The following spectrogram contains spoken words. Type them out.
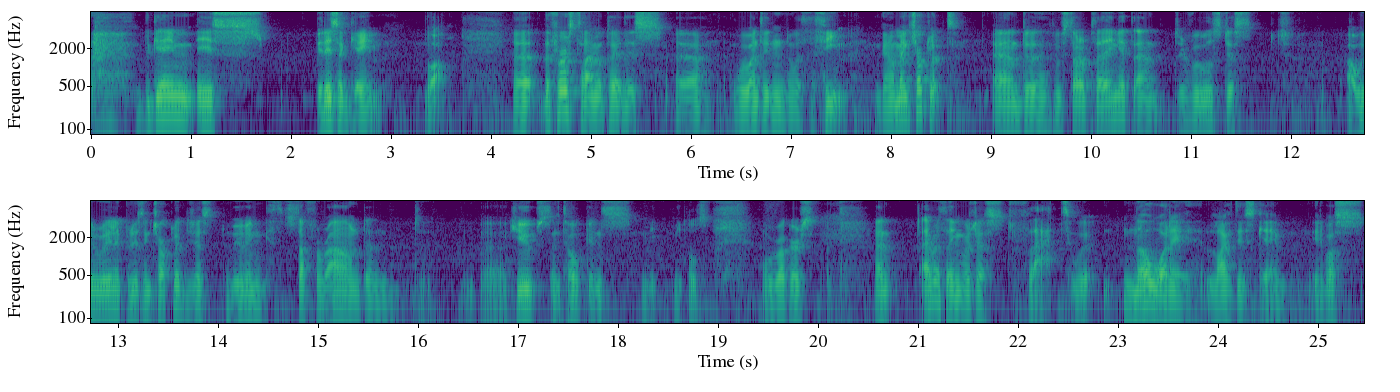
the game is... It is a game. Uh, the first time I played this, uh, we went in with the theme. We're gonna make chocolate, and uh, we started playing it, and the rules just are we really producing chocolate? Just moving stuff around and uh, cubes and tokens, me meeples or workers, and everything was just flat. We, nobody liked this game. It was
